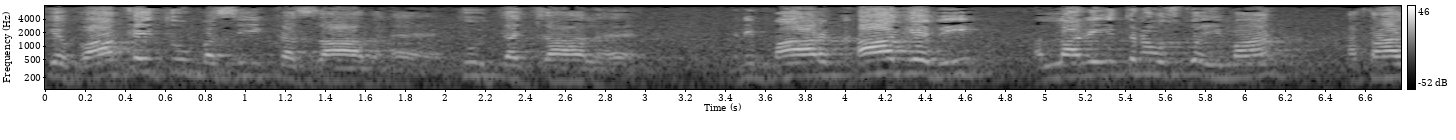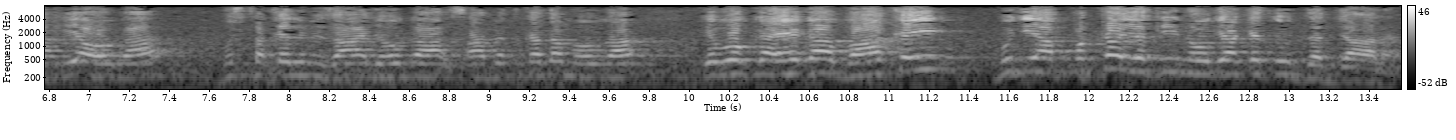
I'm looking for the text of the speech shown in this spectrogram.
کہ واقعی تو مسیح کا زاد ہے، تو دجال ہے یعنی مار کھا کے بھی اللہ نے اتنا اس کو ایمان عطا کیا ہوگا، مستقل مزاج ہوگا، ثابت قدم ہوگا، کہ وہ کہے گا، واقعی مجھے اب پکا یقین ہو گیا کہ تو دجال ہے۔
